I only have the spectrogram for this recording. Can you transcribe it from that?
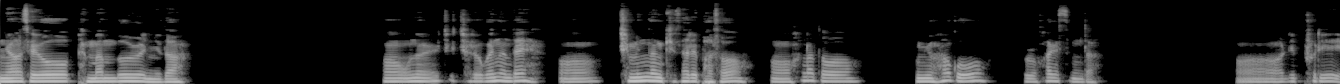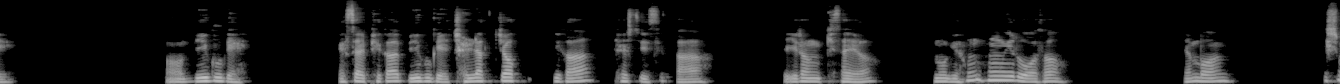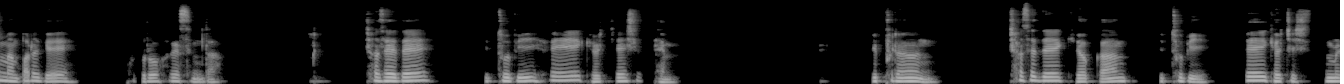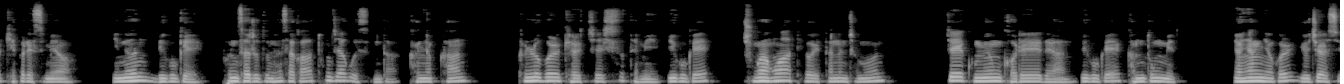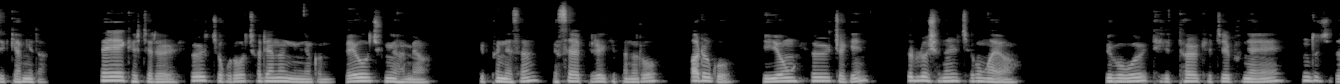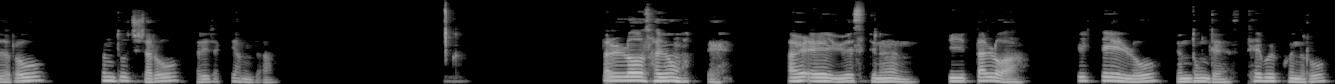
안녕하세요. 백만불입니다. 어, 오늘 일찍 자려고 했는데, 어, 재밌는 기사를 봐서, 어, 하나 더 공유하고 보도록 하겠습니다. 어, 리플이, 어, 미국의, XRP가 미국의 전략적 기가 될 수 있을까? 이런 기사예요. 제목이 흥, 흥미로워서 한번 핵심만 빠르게 보도록 하겠습니다. 차세대 B2B 해외 결제 시스템 리플은 차세대 기업 간 B2B 해외 결제 시스템을 개발했으며 이는 미국에 본사를 둔 회사가 통제하고 있습니다. 강력한 글로벌 결제 시스템이 미국에 중앙화되어 있다는 점은 국제 금융 거래에 대한 미국의 감독 및 영향력을 유지할 수 있게 합니다. 해외 결제를 효율적으로 처리하는 능력은 매우 중요하며 리플넷은 XRP를 기반으로 빠르고 이용 효율적인 솔루션을 제공하여 미국을 디지털 결제 분야의 선두주자로, 선두주자로 자리잡게 합니다. 달러 사용 확대 RLUSD는 이 달러와 1대1로 연동된 스테이블 코인으로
